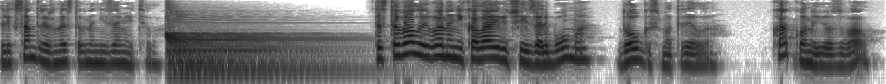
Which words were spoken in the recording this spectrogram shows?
Александра Эрнестовна не заметила. Доставала Ивана Николаевича из альбома, долго смотрела. Как он ее звал?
